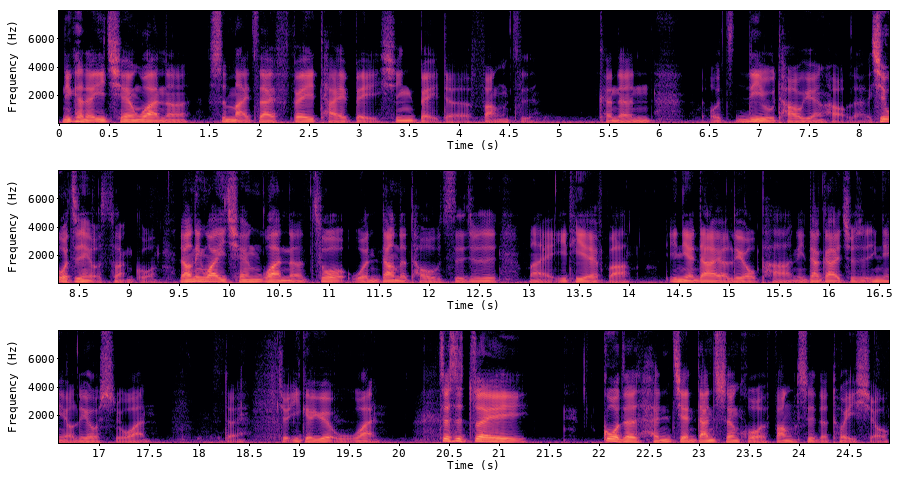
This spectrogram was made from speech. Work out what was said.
你可能一千万呢是买在非台北、新北的房子，可能我例如桃园好了，其实我之前有算过，然后另外一千万呢做稳当的投资，就是买 ETF 啊，一年大概有六趴，你大概就是一年有六十万，对，就一个月五万，这是最过着很简单生活方式的退休。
